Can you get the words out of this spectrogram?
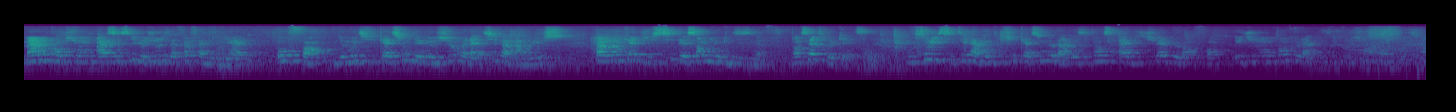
Mme Campion a saisi le juge d'affaires familiales au fin de modification des mesures relatives à Marius par requête du 6 décembre 2019. Dans cette requête, vous sollicitez la modification de la résidence habituelle de l'enfant et du montant de la contribution à l'entretien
